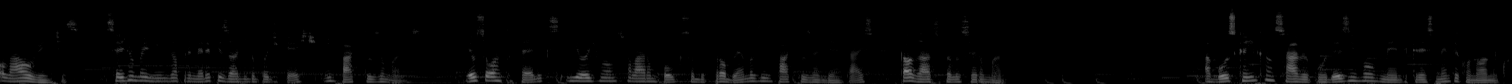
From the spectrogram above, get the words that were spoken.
Olá, ouvintes! Sejam bem-vindos ao primeiro episódio do podcast Impactos Humanos. Eu sou Arthur Félix e hoje vamos falar um pouco sobre problemas e impactos ambientais causados pelo ser humano. A busca incansável por desenvolvimento e crescimento econômico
